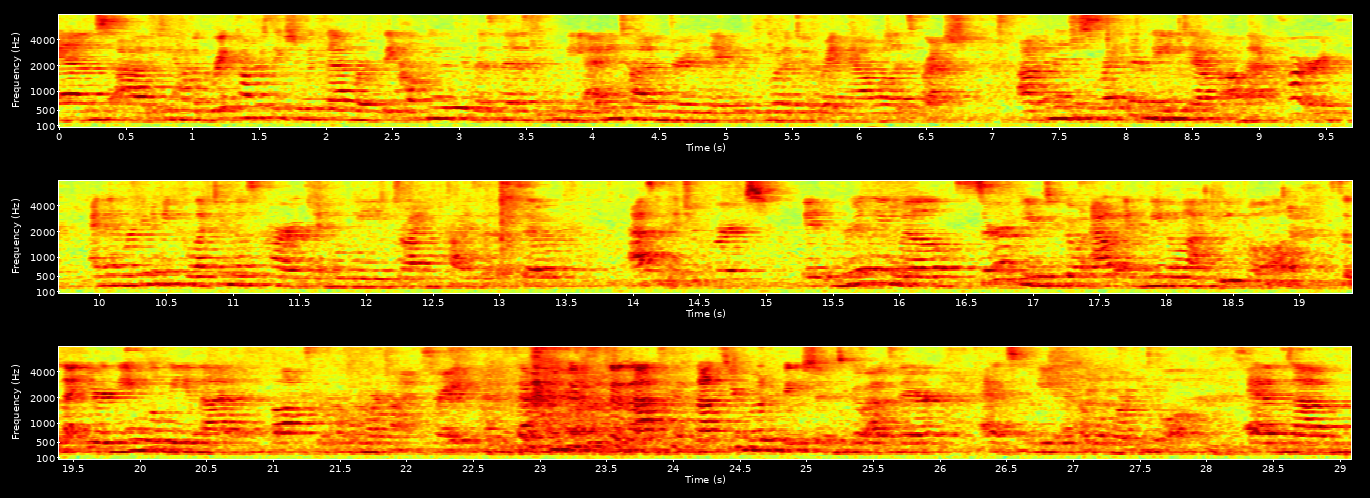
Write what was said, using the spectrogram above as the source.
and uh, if you have a great conversation with them or if they help you with your business, it can be any time during the day, but if you want to do it right now while it's fresh. Um, and then just write their name down on that card, and then we're going to be collecting those cards and we'll be drawing prizes. So as an introvert, it really will serve you to go out and meet a lot of people so that your name will be in that box a couple more times right? So, so that's, that's your motivation to go out there and to meet a couple more people. And um,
